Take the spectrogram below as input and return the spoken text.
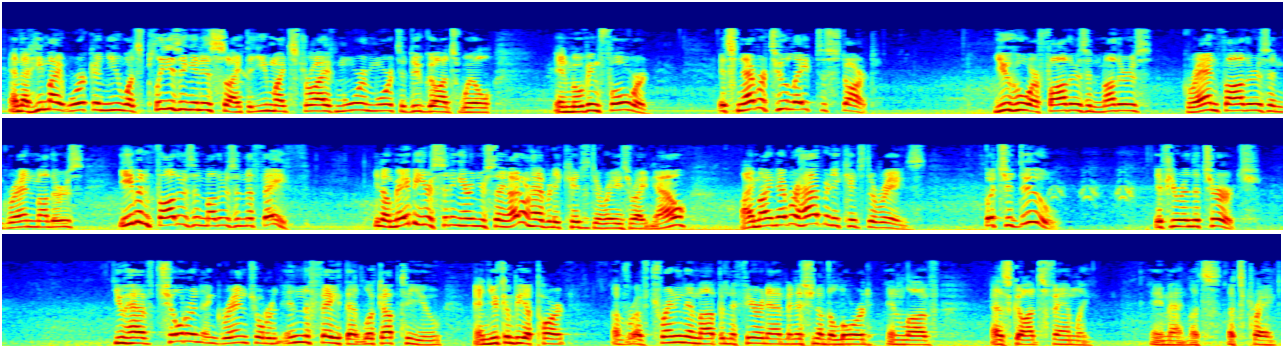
and that He might work in you what's pleasing in His sight that you might strive more and more to do God's will in moving forward. It's never too late to start. You who are fathers and mothers, grandfathers and grandmothers, even fathers and mothers in the faith, you know, maybe you're sitting here and you're saying, I don't have any kids to raise right now. I might never have any kids to raise. But you do. If you're in the church. You have children and grandchildren in the faith that look up to you and you can be a part of, of training them up in the fear and admonition of the Lord in love as God's family. Amen. Let's, let's pray.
